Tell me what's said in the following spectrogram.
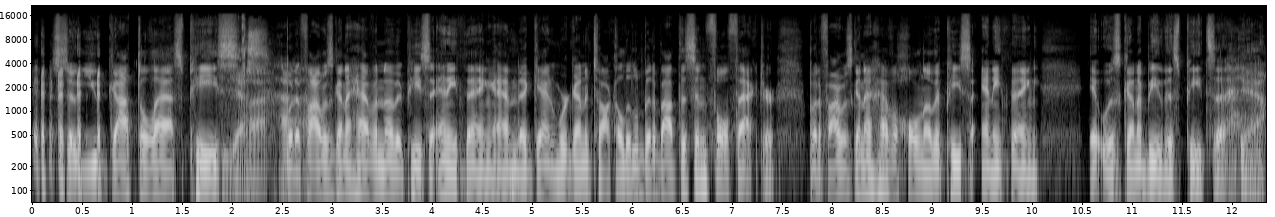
so you got the last piece. Yes. But if I was going to have another piece of anything, and again, we're going to talk a little bit about this in full factor, but if I was going to have a whole nother piece of anything, it was going to be this pizza. yeah.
